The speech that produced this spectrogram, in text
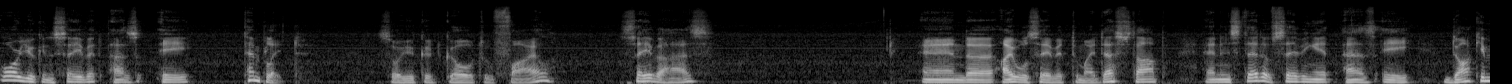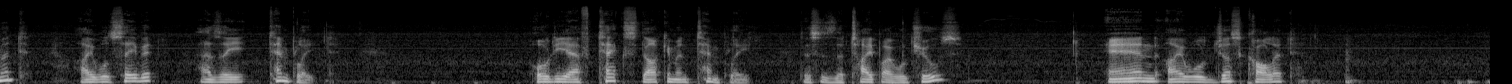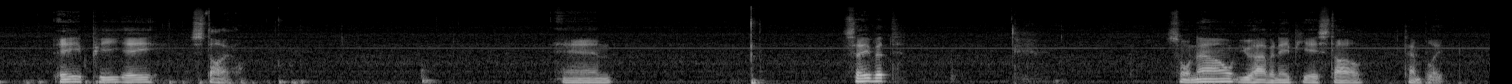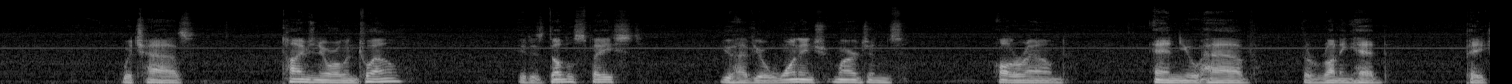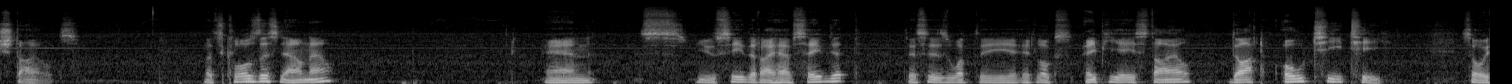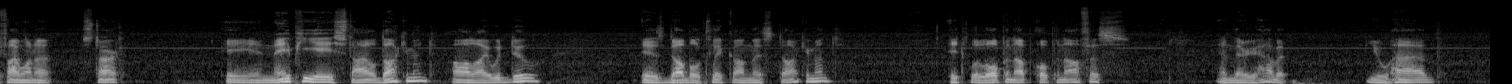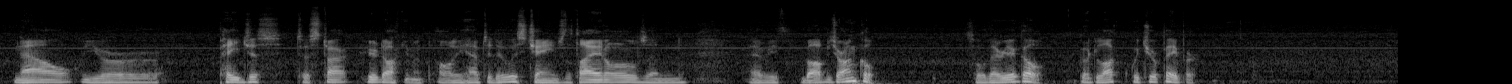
or you can save it as a template. So you could go to File, Save As, and uh, I will save it to my desktop. And instead of saving it as a document, I will save it as a template. ODF text document template. This is the type I will choose. And I will just call it APA style. And save it. So now you have an APA style template which has Times New Roman 12. It is double spaced. You have your one inch margins all around and you have the running head page styles. Let's close this down now. And you see that I have saved it. This is what the it looks APA style dot OTT. So if I want to start an APA style document, all I would do is double click on this document. It will open up OpenOffice and there you have it. You have now your pages to start your document. All you have to do is change the titles and every Bob's your uncle. So there you go. Good luck with your paper.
